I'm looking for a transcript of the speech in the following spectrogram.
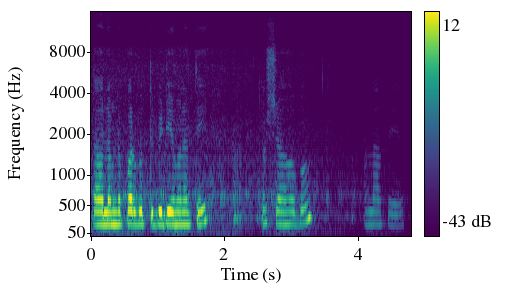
তাহলে আমরা পরবর্তী ভিডিও বানাতে উৎসাহ হব। আল্লাহ হাফেজ।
